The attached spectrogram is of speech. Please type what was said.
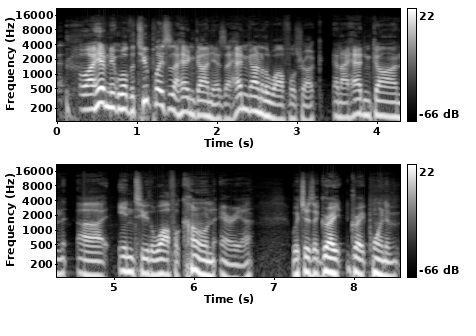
that. Oh, I haven't. Well, the two places I hadn't gone yet is I hadn't gone to the waffle truck, and I hadn't gone uh, into the waffle cone area, which is a great, great point of.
